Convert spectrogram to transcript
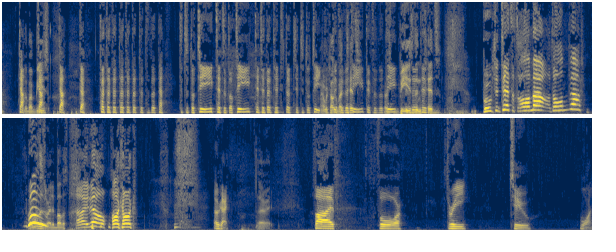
Det var bis. Now we're talking about bees and tits. Boobs and tits. That's all I'm out. That's all I'm about. Woo! is right above us. I know. Honk honk. Okay. All right. Five, four, three, two, one.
